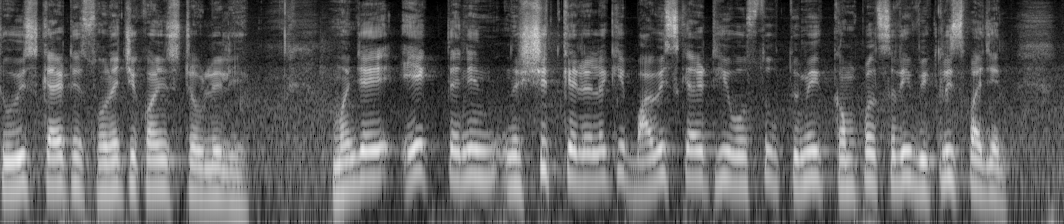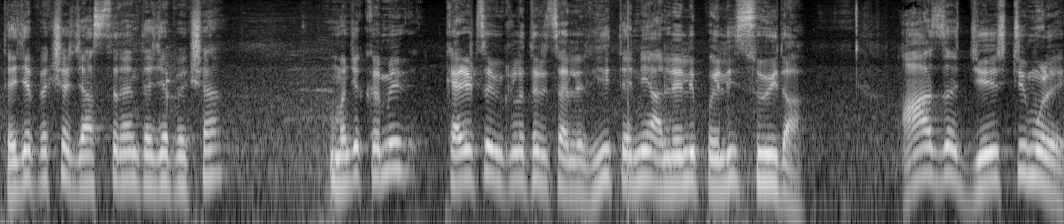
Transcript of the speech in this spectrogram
चोवीस कॅरेट हे सोन्याची कॉईन्स ठेवलेली आहे. म्हणजे एक त्यांनी निश्चित केलेलं की बावीस कॅरेट ही वस्तू तुम्ही कंपल्सरी विकलीच पाहिजे. त्याच्यापेक्षा जास्त नाही त्याच्यापेक्षा म्हणजे कमी कॅरेटचं विकलं तरी चालेल ही त्यांनी आणलेली पहिली सुविधा. आज जी एस टीमुळे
